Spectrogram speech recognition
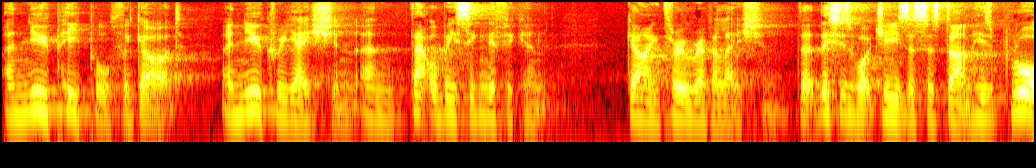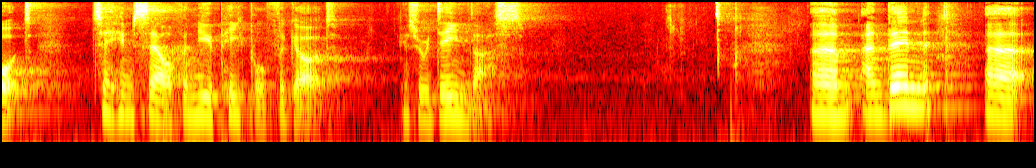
a new people for God, a new creation, and that will be significant going through Revelation. That this is what Jesus has done. He's brought to himself a new people for God, He's redeemed us. Um, and then uh,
